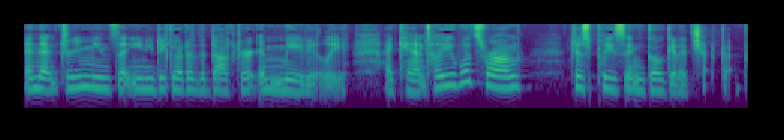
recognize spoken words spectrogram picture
and that dream means that you need to go to the doctor immediately. I can't tell you what's wrong. Just please and go get a checkup.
